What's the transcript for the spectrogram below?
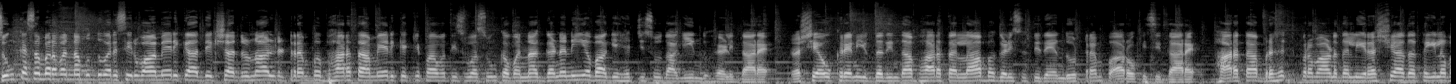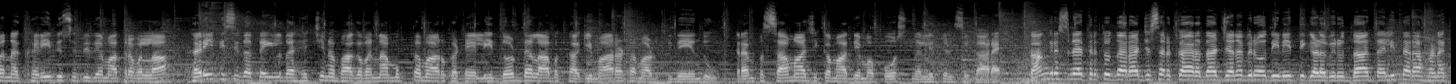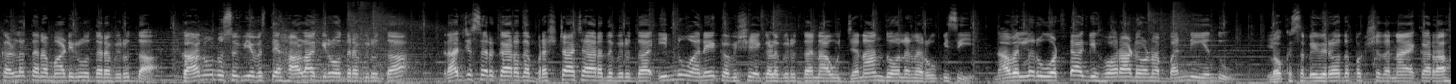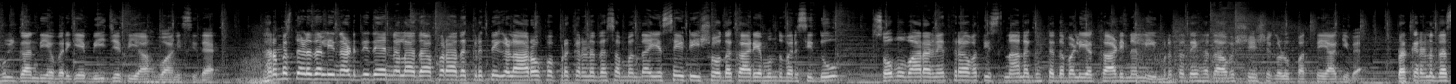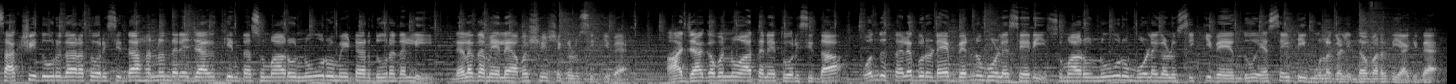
ಸುಂಕ ಸಮರವನ್ನ ಮುಂದುವರೆಸಿರುವ ಅಮೆರಿಕ ಅಧ್ಯಕ್ಷ ಡೊನಾಲ್ಡ್ ಟ್ರಂಪ್ ಭಾರತ ಅಮೆರಿಕಕ್ಕೆ ಪಾವತಿಸುವ ಸುಂಕವನ್ನ ಗಣನೀಯವಾಗಿ ಹೆಚ್ಚಿಸುವುದಾಗಿ ಇಂದು ಹೇಳಿದ್ದಾರೆ. ರಷ್ಯಾ ಉಕ್ರೇನ್ ಯುದ್ಧದಿಂದ ಭಾರತ ಲಾಭ ಗಳಿಸುತ್ತಿದೆ ಎಂದು ಟ್ರಂಪ್ ಆರೋಪಿಸಿದ್ದಾರೆ. ಭಾರತ ಬೃಹತ್ ಪ್ರಮಾಣದಲ್ಲಿ ರಷ್ಯಾದ ತೈಲವನ್ನ ಖರೀದಿಸುತ್ತಿದೆ ಮಾತ್ರವಲ್ಲ, ಖರೀದಿಸಿದ ತೈಲದ ಹೆಚ್ಚಿನ ಭಾಗವನ್ನ ಮುಕ್ತ ಮಾರುಕಟ್ಟೆಯಲ್ಲಿ ದೊಡ್ಡ ಲಾಭಕ್ಕಾಗಿ ಮಾರಾಟ ಮಾಡುತ್ತಿದೆ ಎಂದು ಟ್ರಂಪ್ ಸಾಮಾಜಿಕ ಮಾಧ್ಯಮ ಪೋಸ್ಟ್ನಲ್ಲಿ ತಿಳಿಸಿದ್ದಾರೆ. ಕಾಂಗ್ರೆಸ್ ನೇತೃತ್ವದ ರಾಜ್ಯ ಸರ್ಕಾರದ ಜನವಿರೋಧಿ ನೀತಿಗಳ ವಿರುದ್ಧ ದಲಿತರ ಹಣ ಕಳ್ಳತನ ಮಾಡಿರುವುದರ ವಿರುದ್ಧ, ಕಾನೂನು ಸುವ್ಯವಸ್ಥೆ ಹಾಳಾಗಿರೋದರ ವಿರುದ್ಧ, ರಾಜ್ಯ ಸರ್ಕಾರದ ಭ್ರಷ್ಟಾಚಾರದ ವಿರುದ್ಧ ಇನ್ನೂ ಅನೇಕ ವಿಷಯಗಳ ವಿರುದ್ಧ ನಾವು ಜನಾಂದೋಲನ ರೂಪಿಸಿ, ನಾವೆಲ್ಲರೂ ಒಟ್ಟಾಗಿ ಹೋರಾಡೋಣ ಬನ್ನಿ ಎಂದು ಲೋಕಸಭೆ ವಿರೋಧ ಪಕ್ಷದ ನಾಯಕ ರಾಹುಲ್ ಗಾಂಧಿ ಅವರಿಗೆ ಬಿಜೆಪಿ ಆಹ್ವಾನಿಸಿದೆ. ಧರ್ಮಸ್ಥಳದಲ್ಲಿ ನಡೆದಿದೆ ಎನ್ನಲಾದ ಅಪರಾಧ ಕೃತ್ಯಗಳ ಆರೋಪ ಪ್ರಕರಣದ ಸಂಬಂಧ ಎಸ್ಐಟಿ ಶೋಧ ಕಾರ್ಯ ಮುಂದುವರೆಸಿದ್ದು, ಸೋಮವಾರ ನೇತ್ರಾವತಿ ಸ್ನಾನಘಟ್ಟದ ಬಳಿಯ ಕಾಡಿನಲ್ಲಿ ಮೃತದೇಹದ ಅವಶೇಷಗಳು ಪತ್ತೆಯಾಗಿವೆ. ಪ್ರಕರಣದ ಸಾಕ್ಷಿ ದೂರುದಾರ ತೋರಿಸಿದ್ದ ಹನ್ನೊಂದನೇ ಜಾಗಕ್ಕಿಂತ ಸುಮಾರು ನೂರು ಮೀಟರ್ ದೂರದಲ್ಲಿ ನೆಲದ ಮೇಲೆ ಅವಶೇಷಗಳು ಸಿಕ್ಕಿವೆ. ಆ ಜಾಗವನ್ನು ಆತನೇ ತೋರಿಸಿದ್ದ. ಒಂದು ತಲೆಬುರುಡೆ ಬೆನ್ನು ಮೂಳೆ ಸೇರಿ ಸುಮಾರು ನೂರು ಮೂಳೆಗಳು ಸಿಕ್ಕಿವೆ ಎಂದು ಎಸ್ಐಟಿ ಮೂಲಗಳಿಂದ ವರದಿಯಾಗಿದೆ.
